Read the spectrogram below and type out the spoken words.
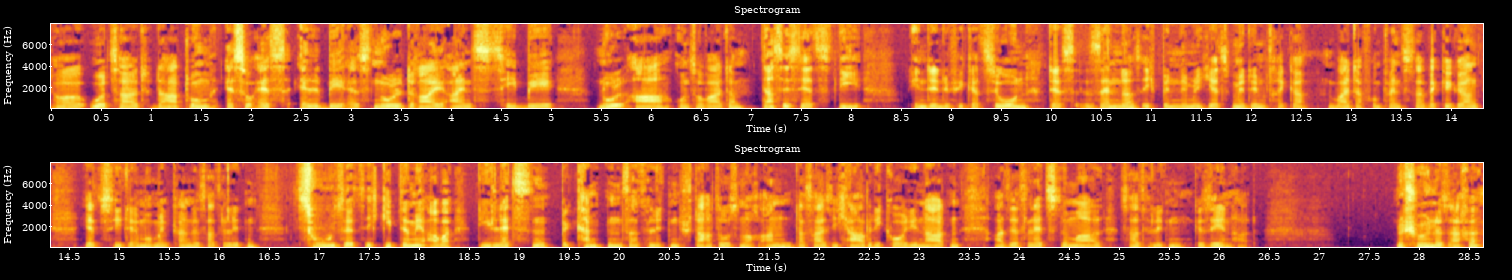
äh, Uhrzeit, Datum, SOS LBS 031 CB 0A und so weiter. Das ist jetzt die Identifikation des Senders. Ich bin nämlich jetzt mit dem Trecker weiter vom Fenster weggegangen. Jetzt sieht er im Moment keine Satelliten. Zusätzlich gibt er mir aber die letzten bekannten Satellitenstatus noch an. Das heißt, ich habe die Koordinaten, als er das letzte Mal Satelliten gesehen hat. Eine schöne Sache.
